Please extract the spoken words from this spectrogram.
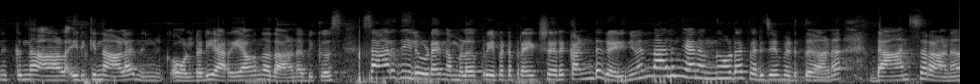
നിൽക്കുന്ന ആളെ ഇരിക്കുന്ന ആളെ നിങ്ങൾക്ക് ഓൾറെഡി അറിയാവുന്നതാണ്. ബിക്കോസ് സാരഥിയിലൂടെ നമ്മൾ പ്രിയപ്പെട്ട പ്രേക്ഷകർ കണ്ടു കഴിഞ്ഞു. എന്നാലും ഞാൻ ഒന്നുകൂടെ പരിചയപ്പെടുത്തുകയാണ്. ഡാൻസറാണ്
